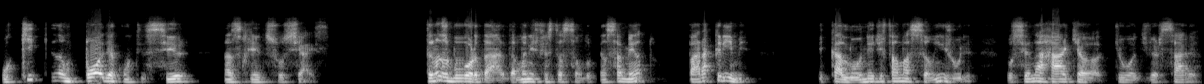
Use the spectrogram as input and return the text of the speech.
O que não pode acontecer nas redes sociais? Transbordar da manifestação do pensamento para crime, e calúnia, difamação injúria. Você narrar que, que o adversário,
